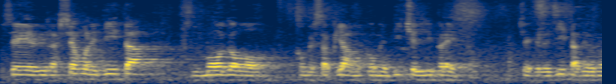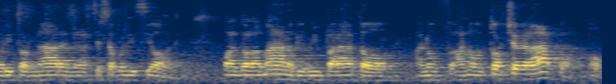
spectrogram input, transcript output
Se rilasciamo le dita in modo, come sappiamo, come dice il libretto, cioè che le dita devono ritornare nella stessa posizione, quando la mano abbiamo imparato a non, a non torcere l'arco, oh,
